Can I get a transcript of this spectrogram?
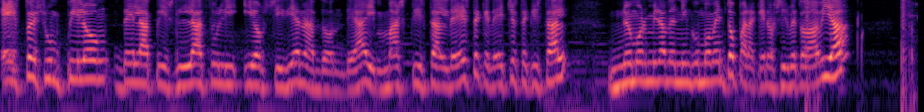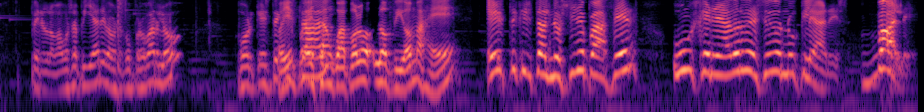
Esto es un pilón de lapislázuli y obsidiana donde hay más cristal de este, que de hecho este cristal no hemos mirado en ningún momento para qué nos sirve todavía. Pero lo vamos a pillar y vamos a comprobarlo. Porque este Oye, pues cristal... están guapos los, los biomas, ¿eh? Este cristal nos sirve para hacer un generador de residuos nucleares. Vale.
